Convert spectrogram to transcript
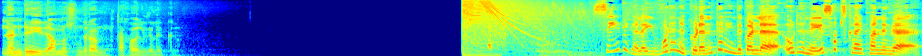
நன்றி ராமசுந்தரம். தகவல்களுக்கு. செய்திகளை உடனுக்குடன் தெரிந்து கொள்ள உடனே சப்ஸ்கிரைப் பண்ணுங்க.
